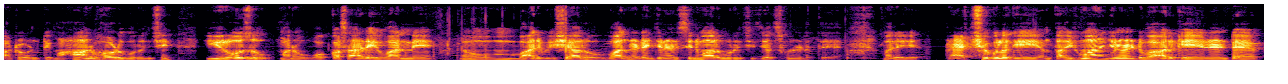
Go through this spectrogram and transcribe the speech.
అటువంటి మహానుభావుడు గురించి ఈరోజు మనం ఒక్కసారి వారిని వారి విషయాలు వారు నటించిన సినిమాల గురించి తెలుసుకున్నట్లయితే మరి ప్రేక్షకులకి ఎంత అభిమానించినటువంటి వారికి ఏంటంటే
